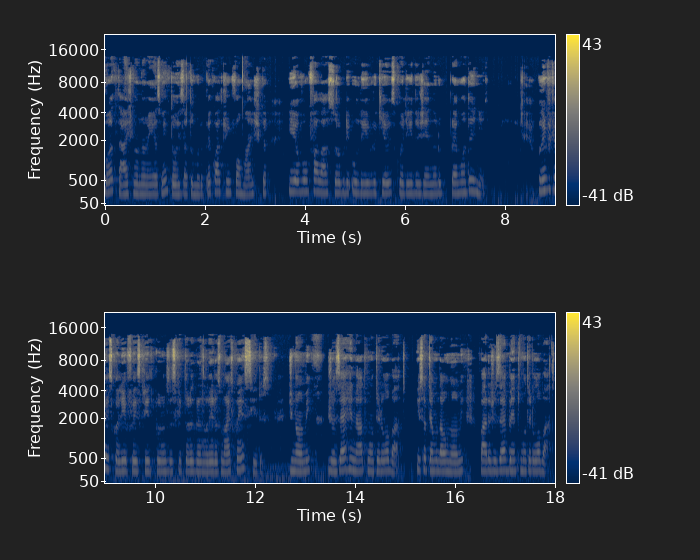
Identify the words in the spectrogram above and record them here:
Boa tarde, meu nome é Yasmin Torres, da turma do P4 de Informática, e eu vou falar sobre o livro que eu escolhi do gênero pré-modernismo. O livro que eu escolhi foi escrito por um dos escritores brasileiros mais conhecidos, de nome José Renato Monteiro Lobato. Isso até mudar o nome para José Bento Monteiro Lobato.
